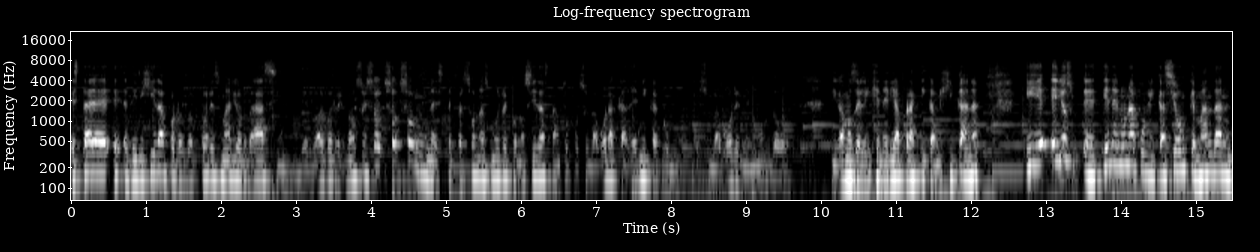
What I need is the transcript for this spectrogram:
Está eh, eh, dirigida por los doctores Mario Ordaz y Eduardo Reynoso, y son, son, este, personas muy reconocidas tanto por su labor académica como por su labor en el mundo, digamos, de la ingeniería práctica mexicana. Y ellos eh, tienen una publicación que mandan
